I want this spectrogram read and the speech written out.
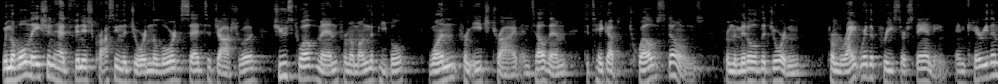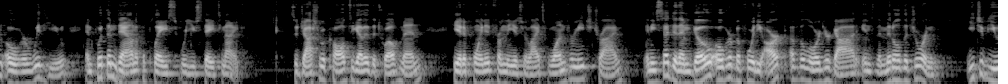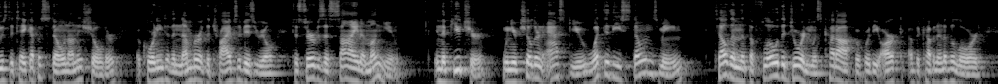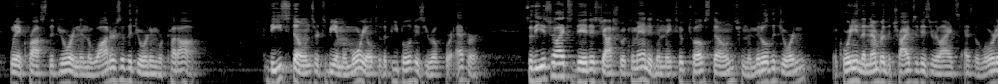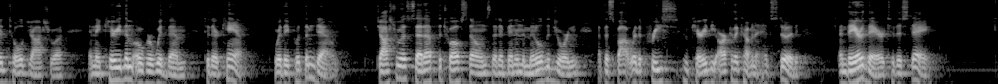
When the whole nation had finished crossing the Jordan, the Lord said to Joshua, Choose twelve men from among the people, one from each tribe, and tell them to take up twelve stones from the middle of the Jordan, from right where the priests are standing, and carry them over with you, and put them down at the place where you stay tonight. So Joshua called together the twelve men he had appointed from the Israelites, one from each tribe, and he said to them, Go over before the ark of the Lord your God into the middle of the Jordan. Each of you is to take up a stone on his shoulder, according to the number of the tribes of Israel, to serve as a sign among you. In the future, when your children ask you, What do these stones mean? Tell them that the flow of the Jordan was cut off before the ark of the covenant of the Lord when it crossed the Jordan, and the waters of the Jordan were cut off. These stones are to be a memorial to the people of Israel forever. So the Israelites did as Joshua commanded them. They took twelve stones from the middle of the Jordan, according to the number of the tribes of Israelites, as the Lord had told Joshua, and they carried them over with them to their camp, where they put them down. Joshua set up the twelve stones that had been in the middle of the Jordan at the spot where the priests who carried the Ark of the Covenant had stood, and they are there to this day.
